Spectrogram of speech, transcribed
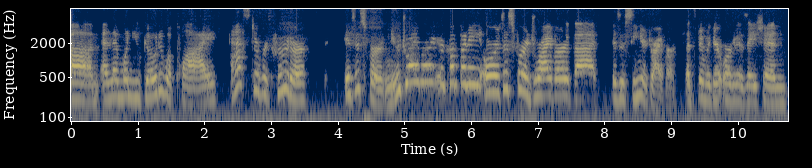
Um, and then, when you go to apply, ask the recruiter is this for a new driver at your company, or is this for a driver that is a senior driver that's been with your organization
